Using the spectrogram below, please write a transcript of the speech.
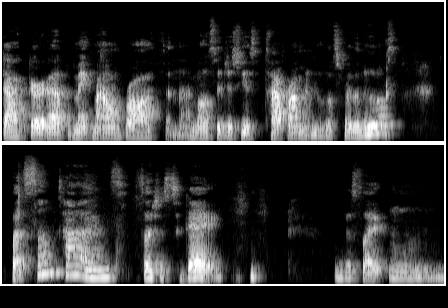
doctor it up and make my own broth. And I mostly just use top ramen noodles for the noodles. But sometimes, such as today, I'm just like, mm,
